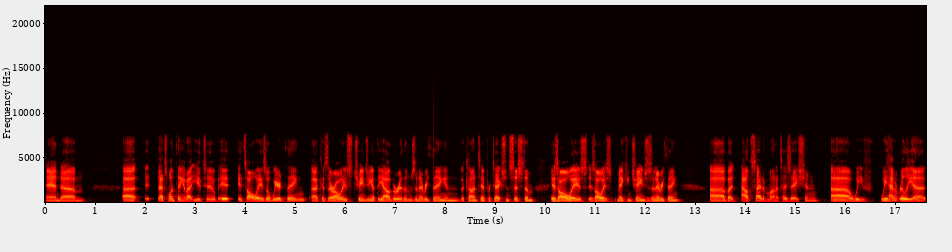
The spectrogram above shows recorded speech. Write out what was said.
And um, uh, it, that's one thing about YouTube. It it's always a weird thing because uh, they're always changing up the algorithms and everything, and the content protection system is always is always making changes and everything. Uh, but outside of monetization, uh, we've we haven't really uh,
